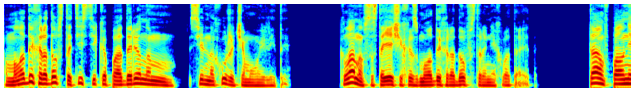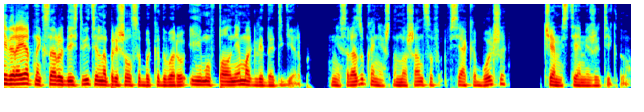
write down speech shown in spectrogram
У молодых родов статистика по одаренным сильно хуже, чем у элиты. Кланов, состоящих из молодых родов, в стране хватает. Там вполне вероятно Ксару действительно пришелся бы ко двору, и ему вполне могли дать герб. Не сразу, конечно, но шансов всяко больше, чем с теми же Тикту.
